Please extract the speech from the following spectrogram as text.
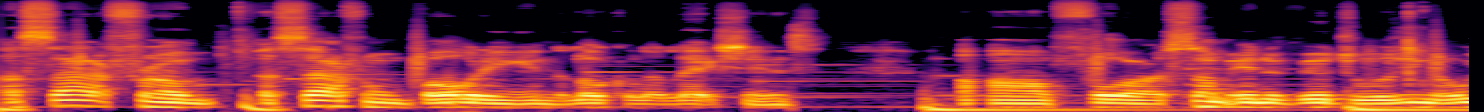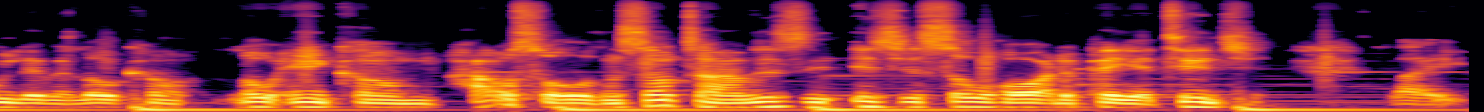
Aside from aside from voting in the local elections um, for some individuals, you know, we live in low com- low income households, and sometimes it's it's just so hard to pay attention. Like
